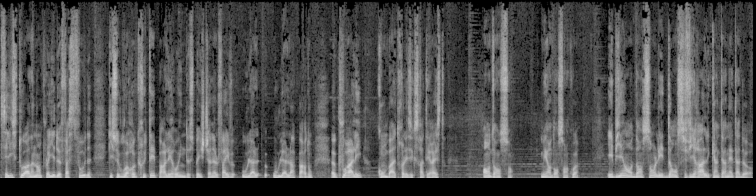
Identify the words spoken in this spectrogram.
C'est l'histoire d'un employé de fast-food qui se voit recruté par l'héroïne de Space Channel 5, oulala, pardon, pour aller combattre les extraterrestres en dansant. Mais en dansant quoi? Eh bien en dansant les danses virales qu'Internet adore.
